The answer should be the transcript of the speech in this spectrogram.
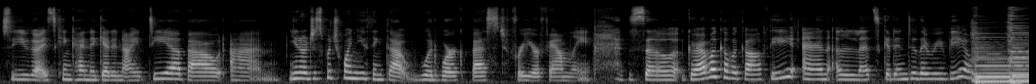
so you guys can kind of get an idea about, um, you know, just which one you think that would work best for your family. So grab a cup of coffee and let's get into the review.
